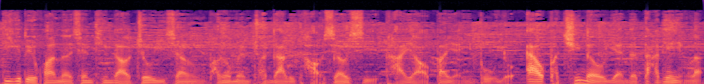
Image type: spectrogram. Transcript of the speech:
第一个对话呢，先听到 Joey 向朋友们传达了一个好消息，他要扮演一部由 Al Pacino 演的大电影了。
